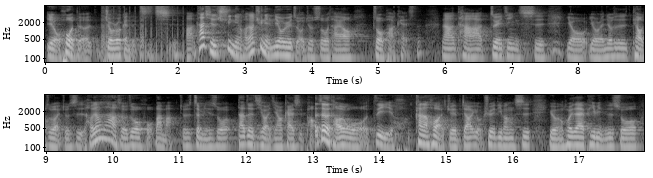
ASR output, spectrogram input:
有获得 Joe Rogan 的支持啊。他其实去年好像去年六月左右就说他要做 Podcast。那他最近是有有人就是跳出来，就是好像是他的合作伙伴吧，就是证明是说他这个计划已经要开始跑。这个讨论我自己看到后来觉得比较有趣的地方是，有人会在批评是说，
